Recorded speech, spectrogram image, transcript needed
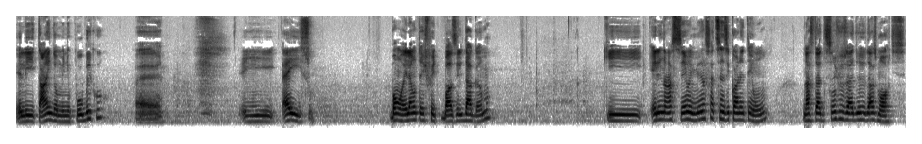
ele está em domínio público. É... E é isso. Bom, ele é um texto feito por Basílio da Gama, que ele nasceu em 1741 na cidade de São José das Mortes,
